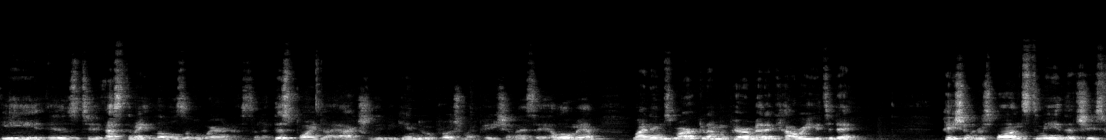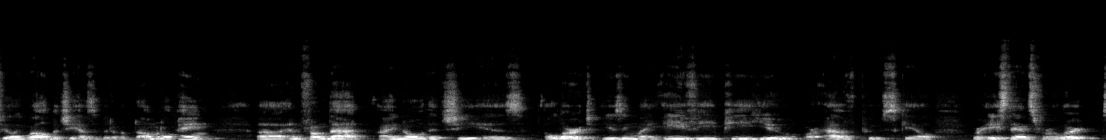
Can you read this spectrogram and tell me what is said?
E is to estimate levels of awareness. And at this point, I actually begin to approach my patient. I say, hello, ma'am. My name's Marc, and I'm a paramedic. How are you today? Patient responds to me that she's feeling well, but she has a bit of abdominal pain. Uh, and from that, I know that she is alert using my AVPU or AVPU scale, where A stands for alert,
